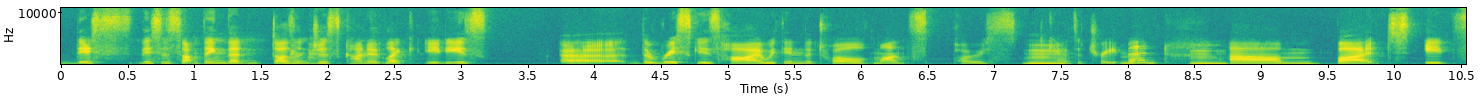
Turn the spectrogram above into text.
this this is something that doesn't just kind of like it is. Uh, the risk is high within the 12 months post cancer treatment, Mm. um, but it's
